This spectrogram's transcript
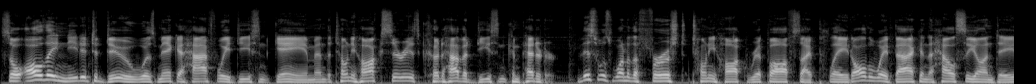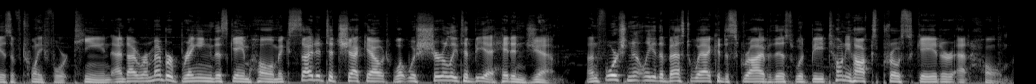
So all they needed to do was make a halfway decent game, and the Tony Hawk series could have a decent competitor. This was one of the first Tony Hawk ripoffs I played all the way back in the Halcyon days of 2014, and I remember bringing this game home excited to check out what was surely to be a hidden gem. Unfortunately, the best way I could describe this would be Tony Hawk's Pro Skater at home.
